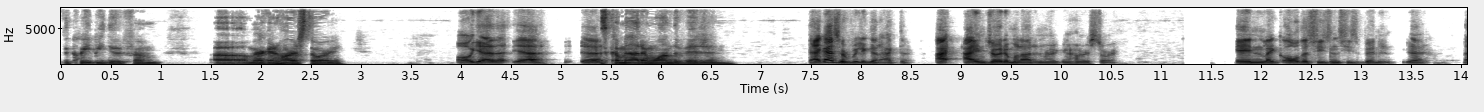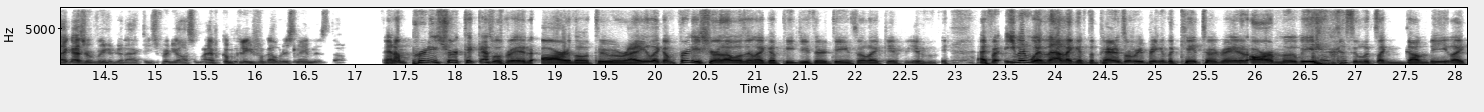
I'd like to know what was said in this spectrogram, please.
the creepy dude from uh, American Horror Story. Oh yeah, that, yeah, yeah. It's coming out in WandaVision. That guy's a really good actor. I I enjoyed him a lot in American Horror Story. In like all the seasons he's been in, yeah, that guy's a really good actor. He's pretty awesome. I've completely forgot what his name is though. And I'm pretty sure Kick-Ass was rated R though too, right? Like I'm pretty sure that wasn't like a PG-13. So like if if, if even with that, like if the parents are bringing the kid to a rated R movie because it looks like Gumby, like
